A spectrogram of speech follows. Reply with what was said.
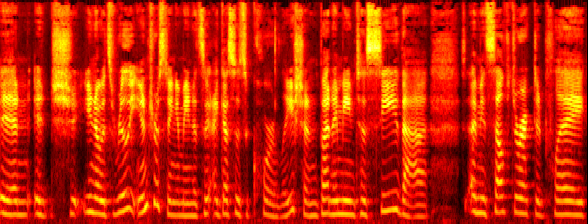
and it sh- you know it's really interesting. I mean it's i guess it's a correlation but i mean to see that i mean self-directed play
